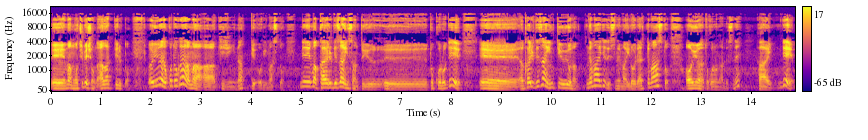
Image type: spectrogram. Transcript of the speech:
えー、まあ、モチベーションが上がってるというようなことが、まあ、記事になっておりますと。で、まあ、カエルデザインさんという、えーところで、えー、カエルデザインっていうような名前でですね、まあ、いろいろやってますというようなところなんですね。はい。で、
